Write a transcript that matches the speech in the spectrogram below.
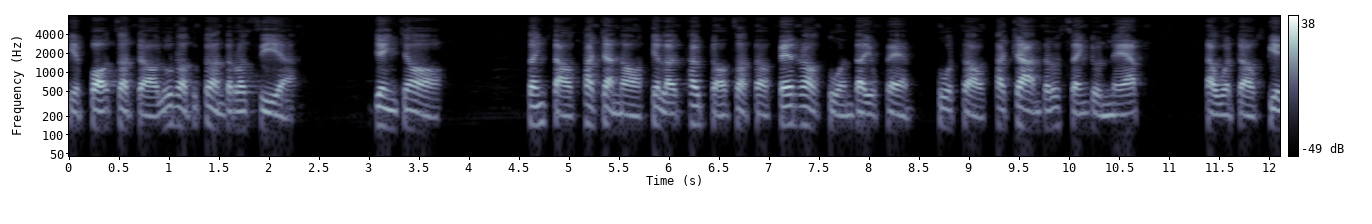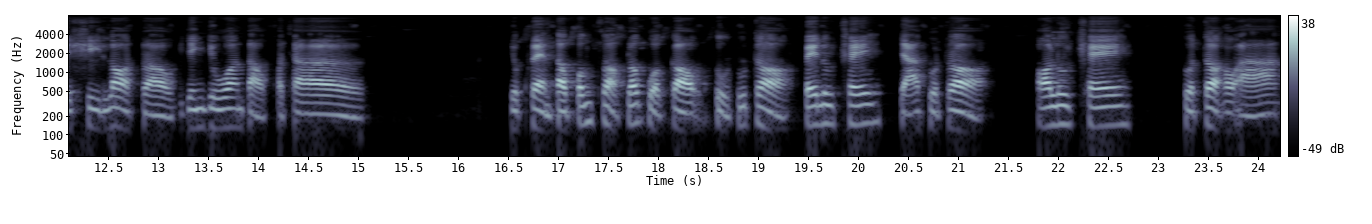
hiệp bỏ giật đó lúc đó tụt tàn Russia dành cho danh tạo phát triển nó thì là thao đó giật đó bé rau tuần tại Ukraine tuột đó phát triển đó sáng đồn nẹp tàu vật đó bia xì lọt đó danh yuan tàu khó chờ Ukraine, tàu phóng sọt lốc của cậu tủ tụt đó bé lưu chế giá tuột đó o lưu chế tuột đó họ à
